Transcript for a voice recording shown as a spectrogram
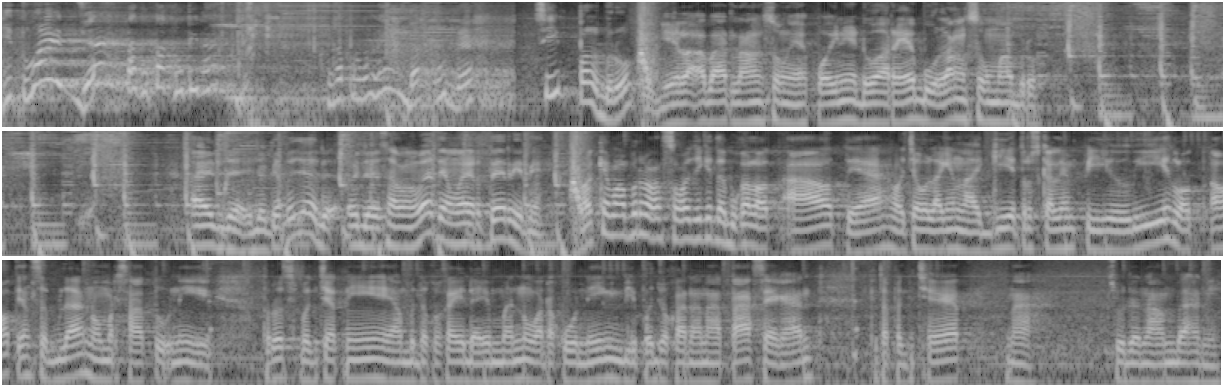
Gitu aja, takut-takutin aja. Nggak perlu nembak udah. Simple bro. Gila banget langsung ya, poinnya 2000 langsung mah bro. Aja, joget aja udah, udah sama banget yang Terry nih. Oke, ma bro, langsung aja kita buka loadout ya. Ocha ulangin lagi, terus kalian pilih loadout yang sebelah nomor satu nih. Terus pencet nih yang bentuknya kayak diamond warna kuning di pojok kanan atas ya kan. Kita pencet. Nah, sudah nambah nih.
